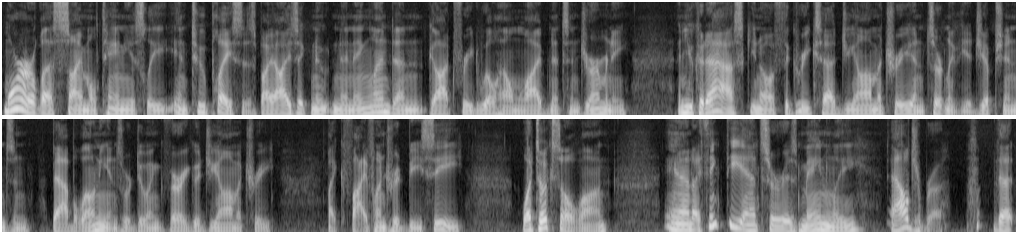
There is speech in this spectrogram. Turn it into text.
more or less simultaneously in two places by Isaac Newton in England and Gottfried Wilhelm Leibniz in Germany. And you could ask, you know, if the Greeks had geometry, and certainly the Egyptians and Babylonians were doing very good geometry like 500 BC, what took so long? And I think the answer is mainly algebra, that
